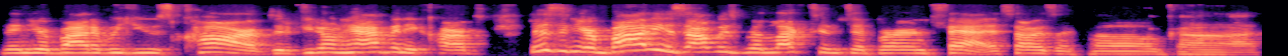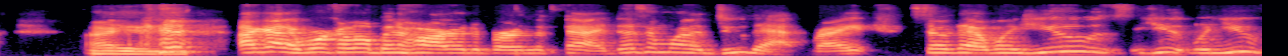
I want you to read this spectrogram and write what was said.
then your body will use carbs. And if you don't have any carbs, listen, your body is always reluctant to burn fat. It's always like, oh God. I, Yeah. I got to work a little bit harder to burn the fat. It doesn't want to do that, right? So that when you you when you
